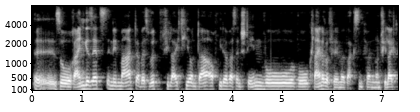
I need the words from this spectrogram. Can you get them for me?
äh, so reingesetzt in den Markt, aber es wird vielleicht hier und da auch wieder was entstehen, wo, wo kleinere Filme wachsen können. Und vielleicht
